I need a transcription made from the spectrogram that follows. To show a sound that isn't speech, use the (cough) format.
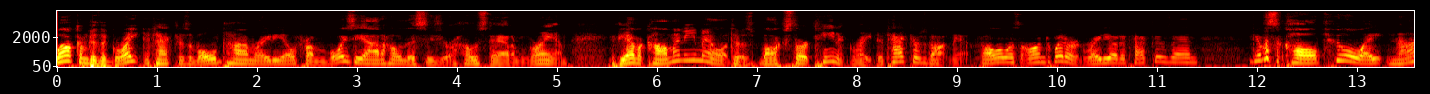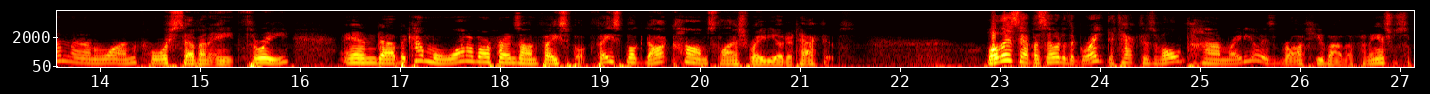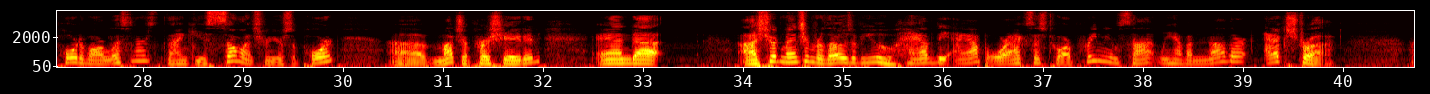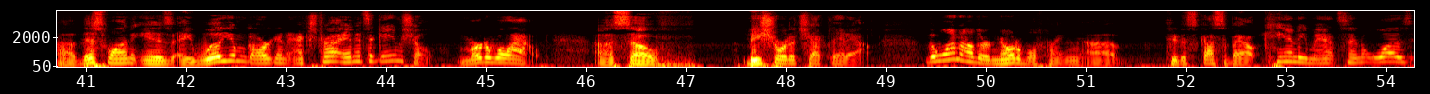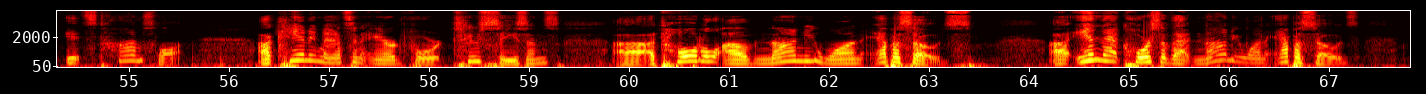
Welcome to the Great Detectives of Old Time Radio from Boise, Idaho. This is your host, Adam Graham. If you have a comment, email it to us, box13 at greatdetectives.net. Follow us on Twitter at Radio Detectives and give us a call, 208-991-4783 and uh, become one of our friends on Facebook, facebook.com slash Radio Detectives. Well, this episode of the Great Detectives of Old Time Radio is brought to you by the financial support of our listeners. Thank you so much for your support. Uh, much appreciated. And uh, I should mention for those of you who have the app or access to our premium site, we have another extra. Uh, this one is a William Gargan extra, and it's a game show. Murder Will Out. Uh, so be sure to check that out. The one other notable thing uh, to discuss about Candy Matson was its time slot. Uh, Candy Matson aired for two seasons, uh, a total of 91 episodes. Uh, in that course of that 91 episodes,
